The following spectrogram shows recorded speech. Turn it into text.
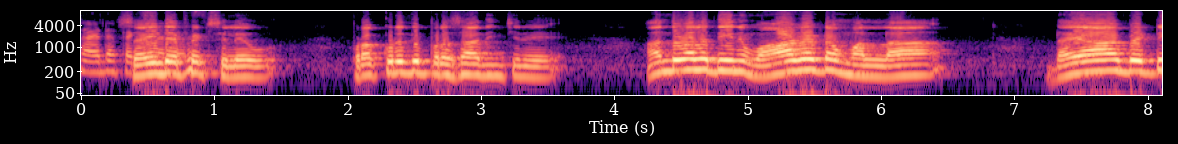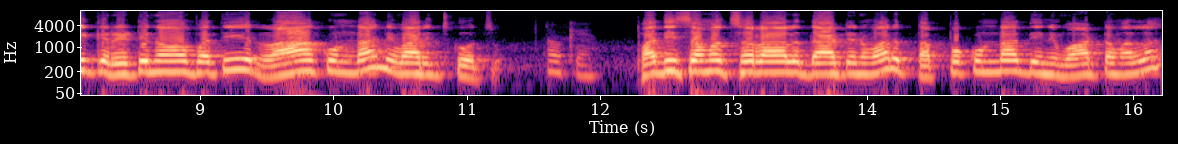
సైడ్ ఎఫెక్ట్ సైడ్ ఎఫెక్ట్స్ లేవు. ప్రకృతి ప్రసాదించినవే. అందువల్ల దీన్ని వాడటం వల్ల డయాబెటిక్ రెటినోపతి రాకుండా నివారించుకోవచ్చు. పది సంవత్సరాలు దాటిన వారు తప్పకుండా దీన్ని వాడటం వల్ల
